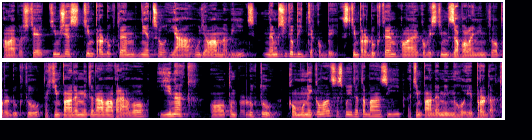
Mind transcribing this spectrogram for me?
Ale prostě tím, že s tím produktem něco já udělám navíc, nemusí to být jakoby s tím produktem, ale jakoby s tím zabalením toho produktu, tak tím pádem mi to dává právo jinak o tom produktu komunikovat se svojí databází a tím pádem jim ho i prodat.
